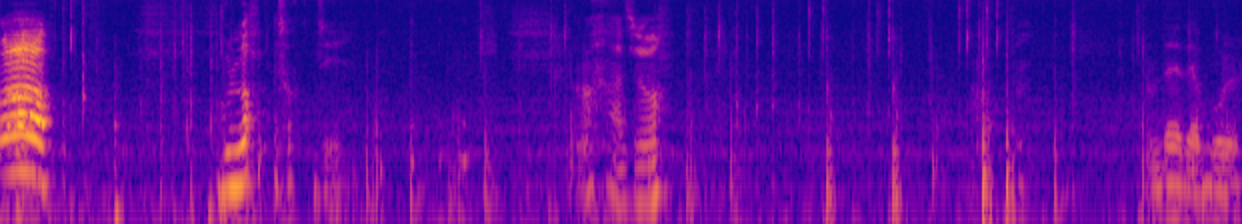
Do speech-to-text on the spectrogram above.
아! 몰라? 쳤지. 아주 안돼 내가 뭘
